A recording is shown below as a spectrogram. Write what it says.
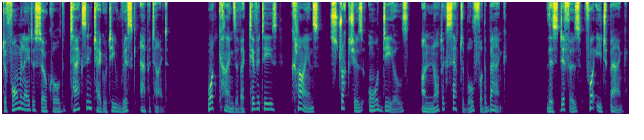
to formulate a so called tax integrity risk appetite. What kinds of activities, clients, structures, or deals are not acceptable for the bank. This differs for each bank.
